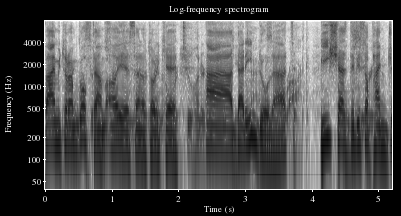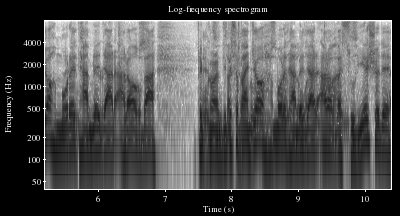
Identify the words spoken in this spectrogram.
و همینطورم گفتم آقای سناتور که در این دولت بیش از 250 مورد حمله در عراق و فکر کنم 250 مورد حمله در عراق و سوریه شده.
